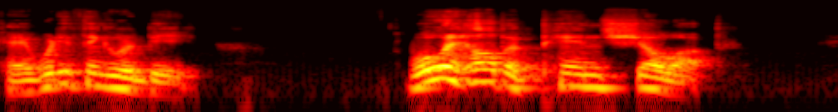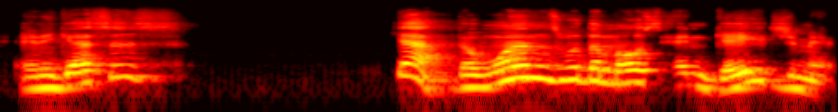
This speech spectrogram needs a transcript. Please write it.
Okay, what do you think it would be? What would help a pin show up? Any guesses? Yeah, the ones with the most engagement.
